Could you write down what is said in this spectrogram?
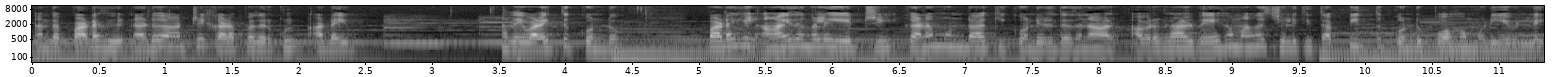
அந்த படகு நடு ஆற்றை கடப்பதற்குள் அடை அதை வளைத்து கொண்டோம். படகில் ஆயுதங்களை ஏற்றி கணம் உண்டாக்கி கொண்டிருந்ததனால் அவர்களால் வேகமாக செலுத்தி தப்பித்து கொண்டு போக முடியவில்லை.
